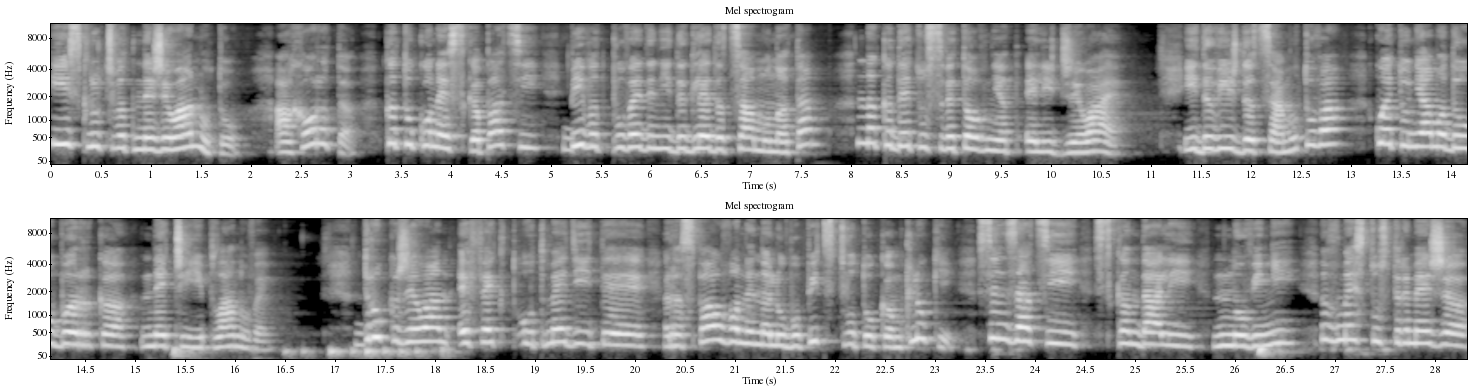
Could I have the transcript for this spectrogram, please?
и изключват нежеланото, а хората, като коне скапаци, биват поведени да гледат само натам, на където световният елит желае, и да виждат само това, което няма да обърка нечии планове. Друг желан ефект от медиите е разпалване на любопитството към клюки, сензации, скандали, новини, вместо стремежа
